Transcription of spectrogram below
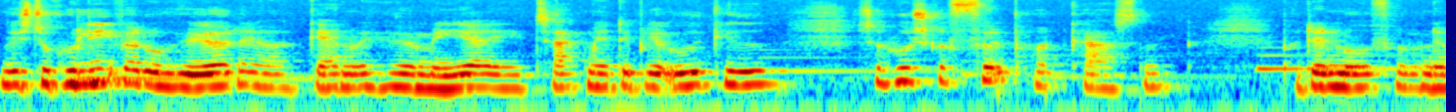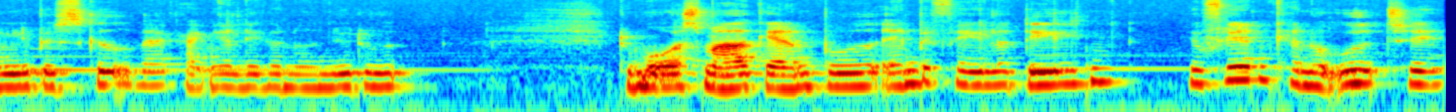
hvis du kunne lide, hvad du hørte, og gerne vil høre mere i takt med, at det bliver udgivet, så husk at følge podcasten. På den måde får du nemlig besked, hver gang jeg lægger noget nyt ud. Du må også meget gerne både anbefale og dele den. Jo flere den kan nå ud til,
